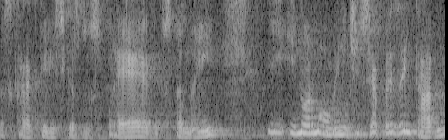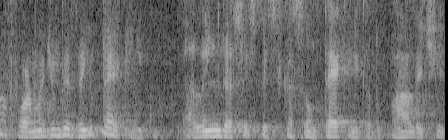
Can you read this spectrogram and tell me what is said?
as características dos pregos também, e, e, normalmente isso é apresentado na forma de um desenho técnico. Além dessa especificação técnica do pallet,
